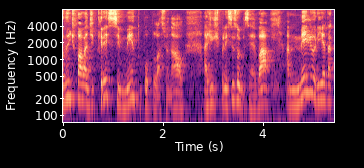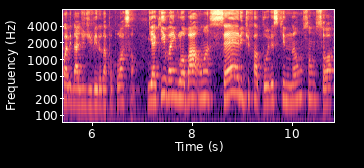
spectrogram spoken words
quando a gente fala de crescimento populacional, a gente precisa observar a melhoria da qualidade de vida da população. E aqui vai englobar uma série de fatores que não são só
